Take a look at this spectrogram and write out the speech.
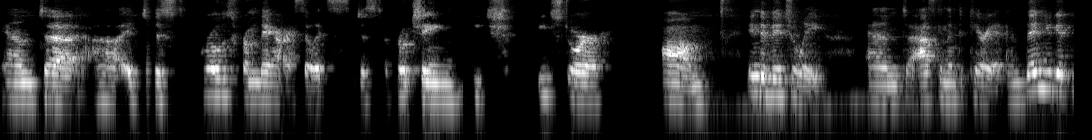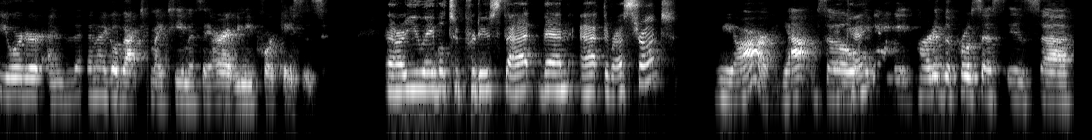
And uh, uh it just grows from there. So it's just approaching each each store um, individually and uh, asking them to carry it. And then you get the order, and then I go back to my team and say, all right, we need four cases. And are you able to produce that then at the restaurant? We are, yeah. So okay. again, part of the process is uh,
